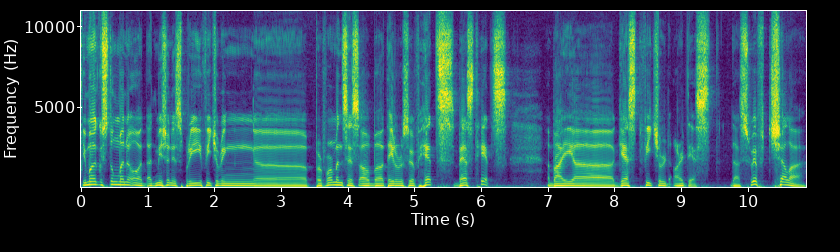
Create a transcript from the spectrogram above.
Yung mga gustong manood, admission is free featuring uh, performances of uh, Taylor Swift hits, best hits by uh, guest featured artist, the Swiftchella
